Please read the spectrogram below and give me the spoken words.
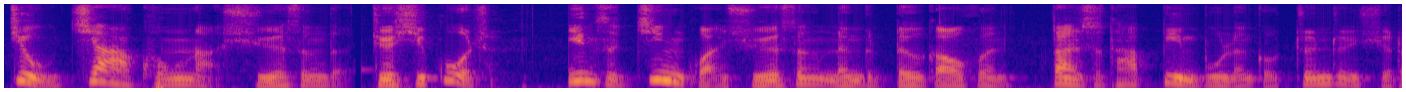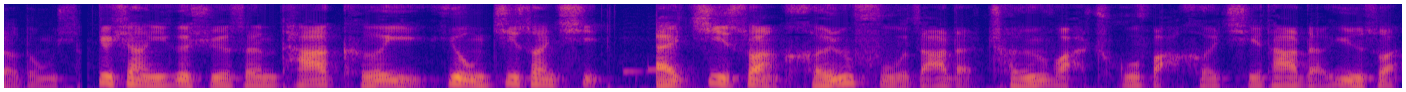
就架空了学生的学习过程。因此，尽管学生能够得高分，但是他并不能够真正学到东西。就像一个学生，他可以用计算器来计算很复杂的乘法、除法和其他的运算，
